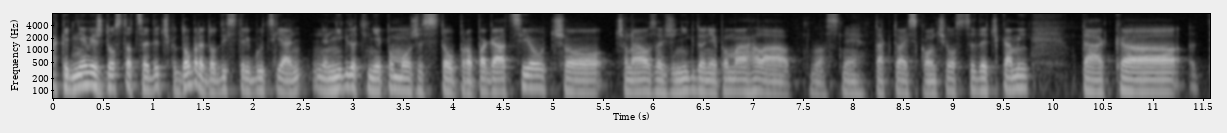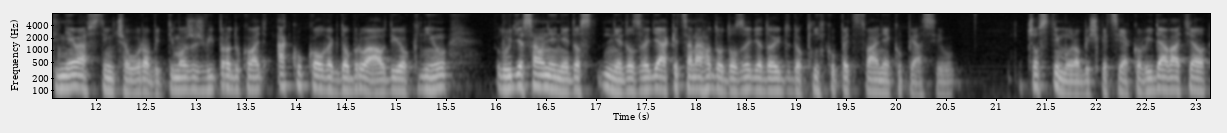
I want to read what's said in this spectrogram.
A keď nevieš dostať CD dobre do distribúcie a nikto ti nepomôže s tou propagáciou, čo, čo naozaj, že nikto nepomáhal a vlastne tak to aj skončilo s CD, tak uh, ty nemáš s tým čo urobiť. Ty môžeš vyprodukovať akúkoľvek dobrú audioknihu, ľudia sa o nej nedos- nedozvedia a keď sa náhodou dozvedia, dojdu do knihkupectva a nekúpia si ju čo s tým urobíš, keď si ako vydavateľ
